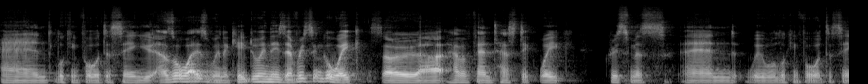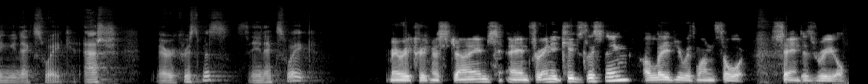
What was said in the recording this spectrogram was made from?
And looking forward to seeing you. As always, we're going to keep doing these every single week. So uh, have a fantastic week Christmas, and we were looking forward to seeing you next week. Ash, Merry Christmas. See you next week. Merry Christmas, James. And for any kids listening, I'll leave you with one thought Santa's real.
